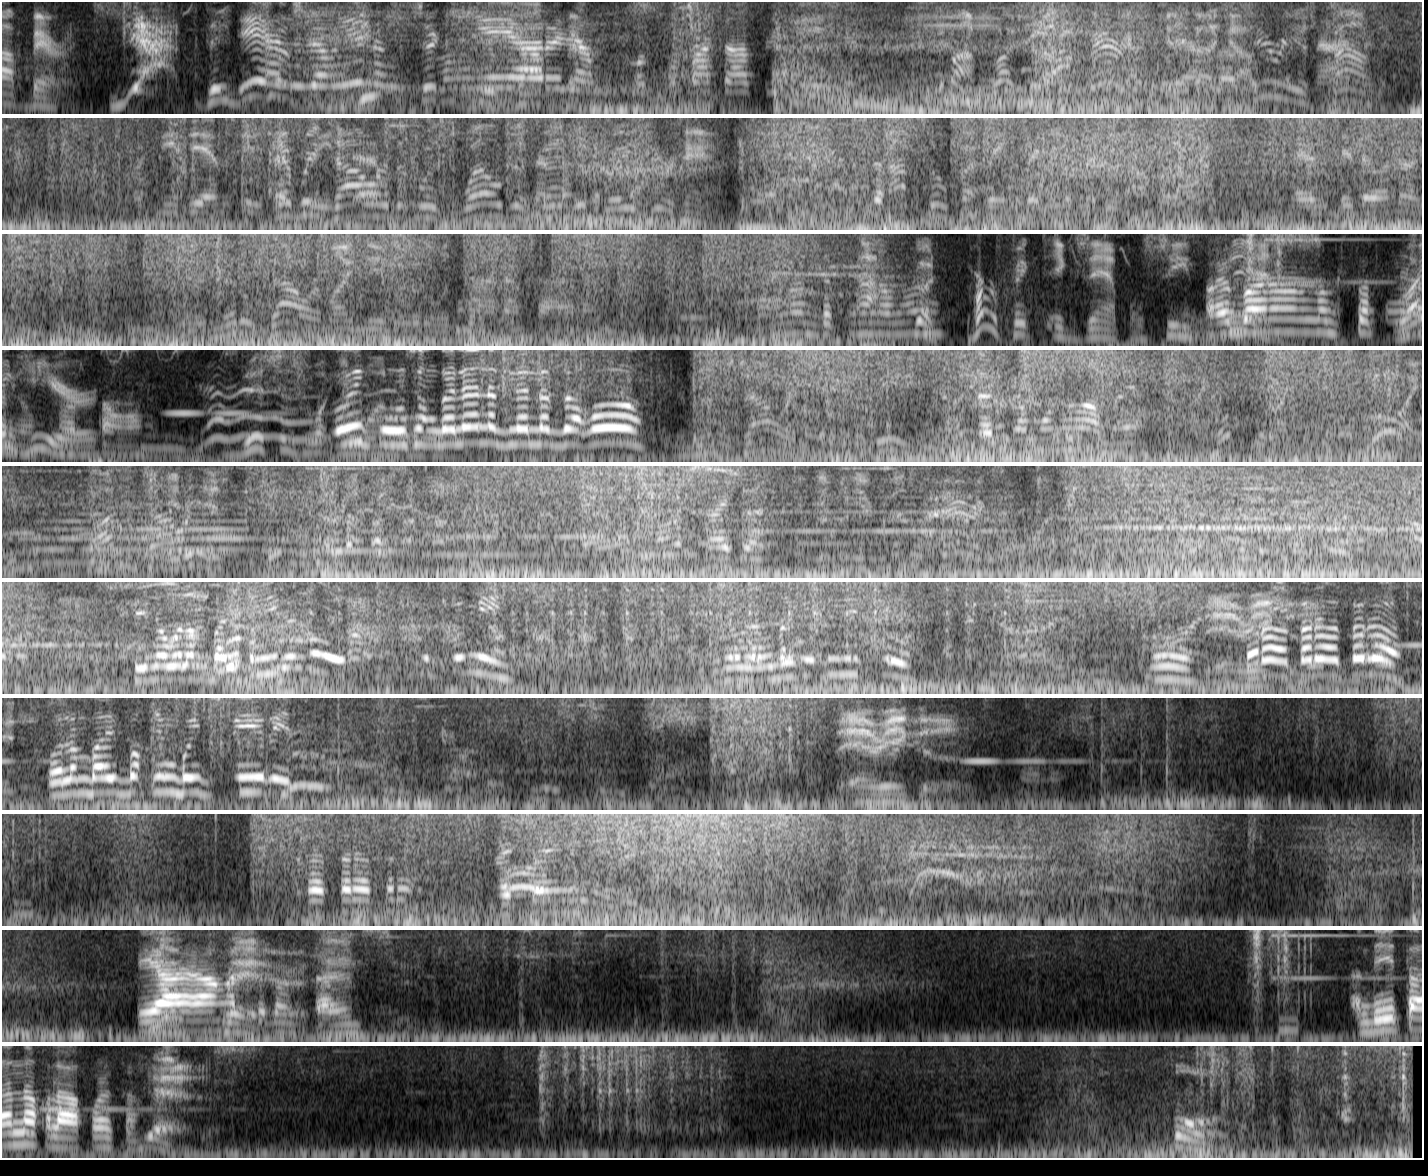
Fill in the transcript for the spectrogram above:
top barracks. Yeah, they just deep six to top barracks. Come on, flush it out. Barracks get back. Serious pounding. Every tower that was well defended, raise your hand. Not so fast. Your middle tower might need a little attention. Ah, good. Perfect example. See this right here. This is what Uy, you want. Pusong. Naglalag ako. Your tower is. I hope you like to exploit. Nice one. Sino walang balik Dito, kami. Huli ka dito. Oh, tara, tara, tara. Walang buyback yung Void Spirit. Very good. Tara, tara, tara. Nice time. Kaya angat ko tong Andito ano, clockwork ah. Yes. Four.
